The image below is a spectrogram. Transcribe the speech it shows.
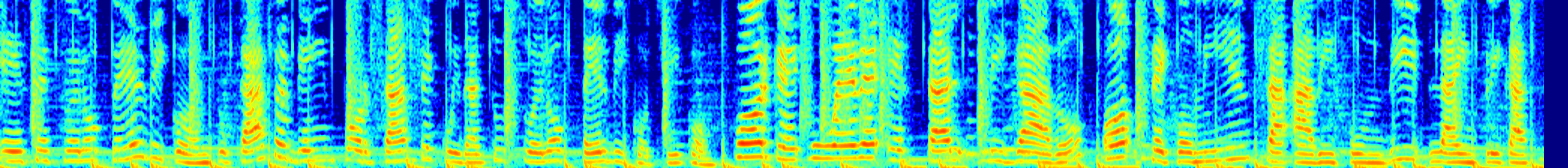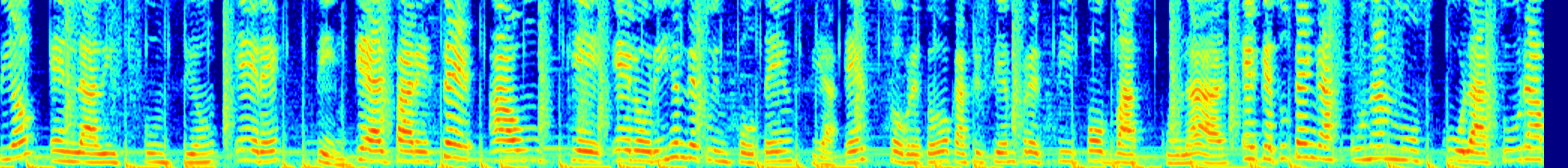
ese suelo pélvico. En tu caso es bien importante cuidar tu suelo pélvico, chico, porque puede estar ligado o se comienza a difundir la implicación en la disfunción eréctil que al parecer, aunque el origen de tu impotencia es sobre todo casi siempre tipo vascular, el que tú tengas una musculatura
